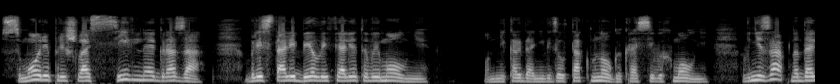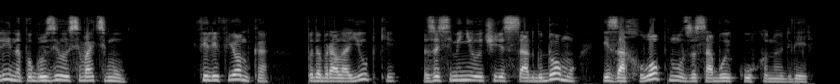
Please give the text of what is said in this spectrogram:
с моря пришла сильная гроза. Блистали белые фиолетовые молнии. Он никогда не видел так много красивых молний. Внезапно долина погрузилась во тьму. Филифьонка подобрала юбки — засеменила через сад к дому и захлопнула за собой кухонную дверь.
